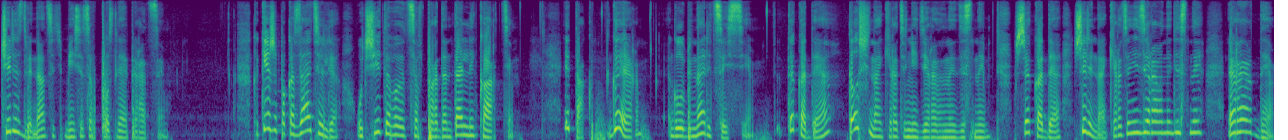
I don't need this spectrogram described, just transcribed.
через 12 месяцев после операции. Какие же показатели учитываются в парадонтальной карте? Итак, ГР – глубина рецессии, ТКД – толщина кератинизированной десны, ШКД – ширина кератинизированной десны, РРД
